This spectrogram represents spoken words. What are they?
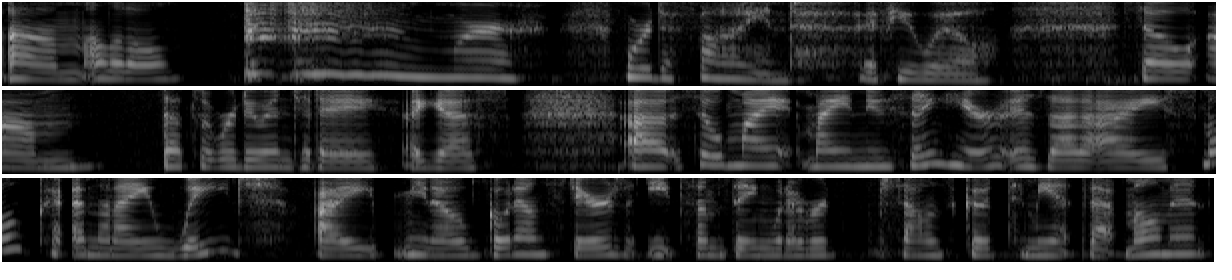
um, a little more more defined, if you will. So um, that's what we're doing today, I guess. Uh, so my my new thing here is that I smoke and then I wait. I you know go downstairs and eat something, whatever sounds good to me at that moment.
